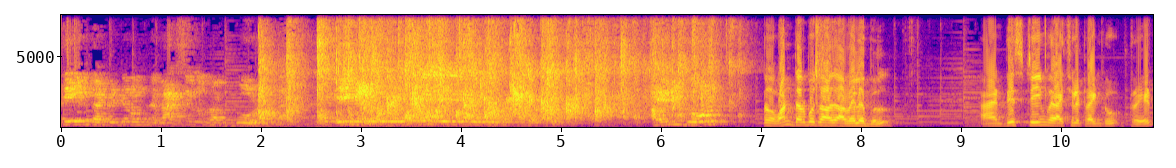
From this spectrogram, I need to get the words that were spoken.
Team that determines the maximum number of gold. Eagle. 10 gold. So one turbocharger available, and this team were actually trying to trade.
